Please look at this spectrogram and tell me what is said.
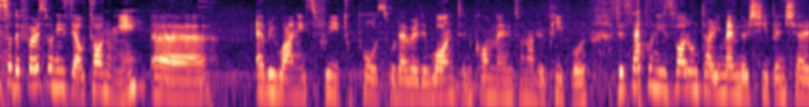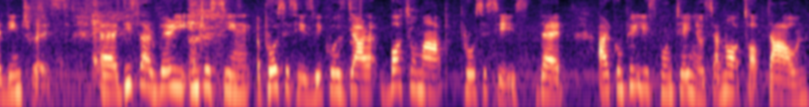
so the first one is the autonomy. Uh, everyone is free to post whatever they want and comment on other people. The second is voluntary membership and shared interest. Uh, these are very interesting processes because they are bottom up processes that are completely spontaneous, they're not top down.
